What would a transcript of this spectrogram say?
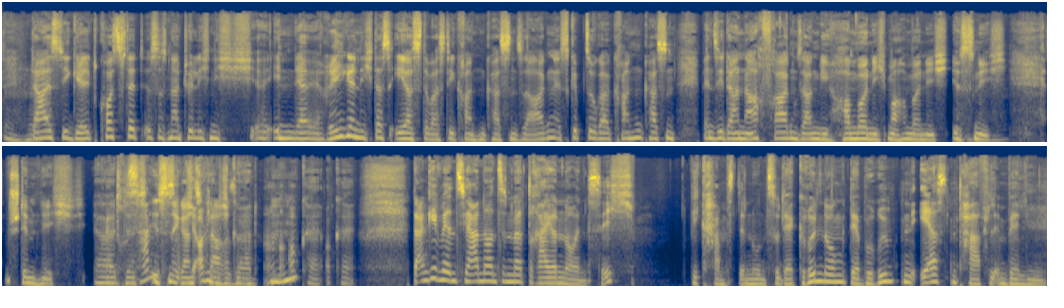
Mhm. Da es sie Geld kostet, ist es natürlich nicht äh, in der Regel nicht das Erste, was die Krankenkassen sagen. Es gibt sogar Krankenkassen, wenn sie da nachfragen, sagen die, haben wir nicht, machen wir nicht, ist nicht. Stimmt nicht. Äh, das ist eine das ganz klare Sache. Ah, mhm. Okay, okay. Dann gehen wir ins Jahr 1993. Wie kam es denn nun zu der Gründung der berühmten ersten Tafel in Berlin?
